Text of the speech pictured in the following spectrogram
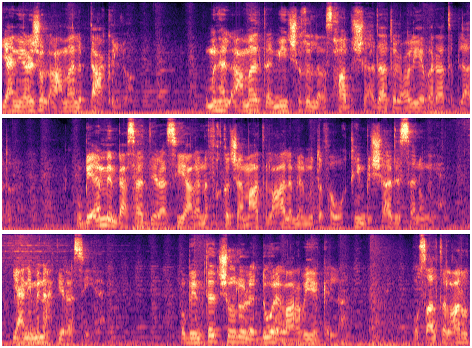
يعني رجل أعمال بتاع كله. ومن هالأعمال تأمين شغل لأصحاب الشهادات العليا برات بلادهم. وبيأمن بعثات دراسية على نفقة جامعات العالم للمتفوقين بالشهادة الثانوية يعني منح دراسية. وبيمتد شغله للدول العربية كلها. وصالة العرض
